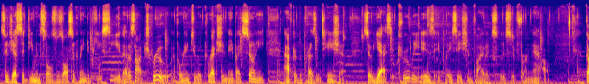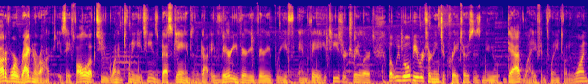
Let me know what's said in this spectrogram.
suggested Demon's Souls was also coming to PC. That is not true, according to a correction made by Sony after the presentation. So, yes, it truly is a PlayStation 5 exclusive for now. God of War Ragnarok is a follow up to one of 2018's best games, and it got a very, very, very brief and vague teaser trailer. But we will be returning to Kratos' new dad life in 2021,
